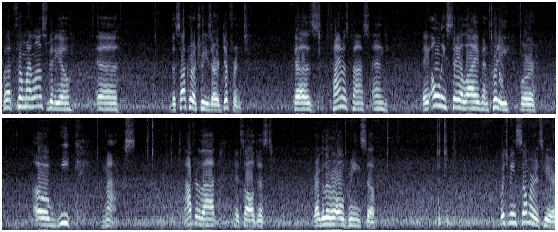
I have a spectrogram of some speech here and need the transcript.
But from my last video, uh, the sakura trees are different because time has passed and they only stay alive and pretty for a week max. After that, it's all just regular old green stuff. Which means summer is here,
